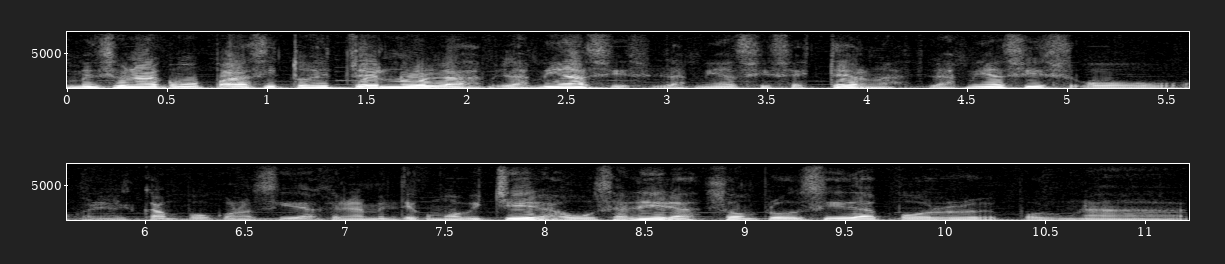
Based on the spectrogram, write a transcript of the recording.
mencionar como parásitos externos las, miasis, las miasis externas. Las miasis, o en el campo conocidas generalmente como bicheras o gusaneras, son producidas por, una,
